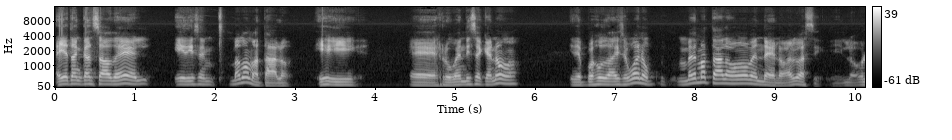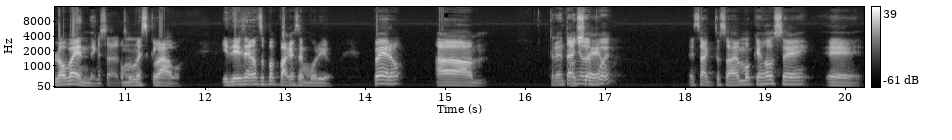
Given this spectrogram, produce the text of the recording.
ellos están cansados de él y dicen, vamos a matarlo. Y, eh, Rubén dice que no. Y después Judá dice, bueno, en vez de matarlo, vamos a venderlo, algo así. Y lo, lo venden Exacto. como un esclavo. Y dicen a su papá que se murió. Pero, am, 30 años después. Exacto, sabemos que José eh,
